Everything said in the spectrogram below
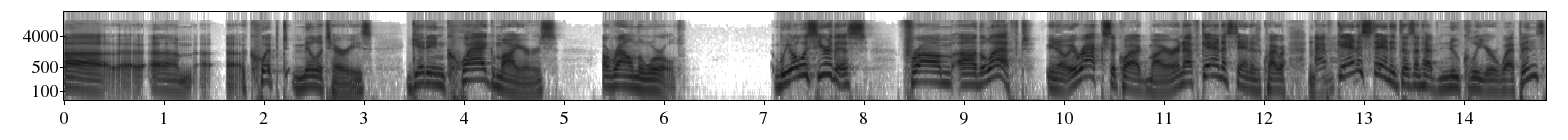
uh, um, uh, equipped militaries get in quagmires around the world? We always hear this, from uh, the left. You know, Iraq's a quagmire and Afghanistan is a quagmire. Afghanistan it doesn't have nuclear weapons.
